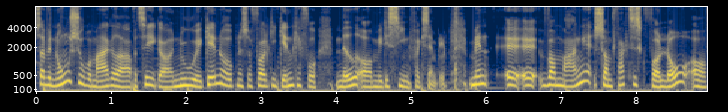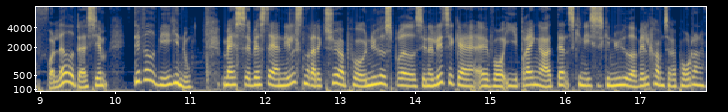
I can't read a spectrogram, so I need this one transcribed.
så vil nogle supermarkeder og apoteker nu øh, genåbne, så folk igen kan få mad og medicin for eksempel. Men øh, øh, hvor mange, som faktisk får lov at forlade deres hjem, det ved vi ikke endnu. Mads Vestager Nielsen, redaktør på nyhedsbrevet Analytica, øh, hvor I bringer dansk-kinesiske nyheder. Velkommen til reporterne.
